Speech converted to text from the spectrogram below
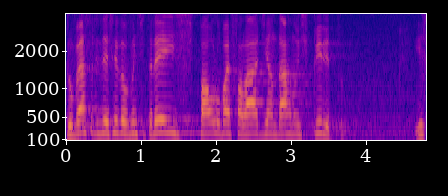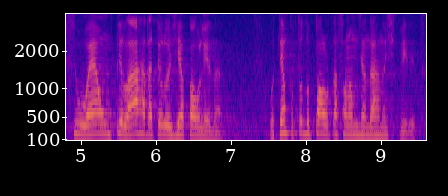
Do verso 16 ao 23, Paulo vai falar de andar no Espírito. Isso é um pilar da teologia paulina. O tempo todo Paulo está falando de andar no Espírito.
